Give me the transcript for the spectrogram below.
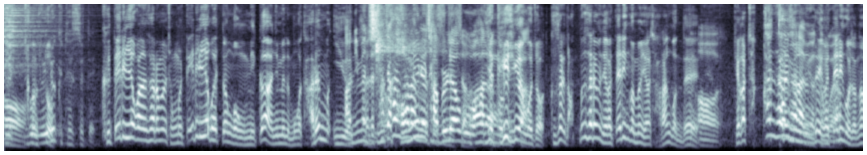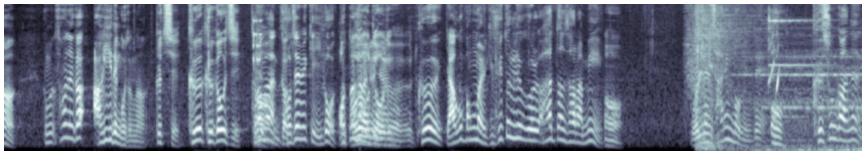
어, 뭐. 이렇게 됐을 때 그 때리려고 하는 사람은 정말 때리려고 했던 겁니까? 아니면 뭔가 다른 이유? 아니면 근데 진짜 범인을 잡으려고 있잖아. 하는 그게 그게 중요한. 거죠. 그 사람이 나쁜 사람이 내가 때린 거면 얘가 잘한 건데 어. 걔가 착한, 착한 사람이었는데 얘가 거야. 때린 거잖아. 그러면 선혜가 악이 된 거잖아. 그치. 그, 그거지. 그러면 더 재밌게 이거? 어떤 어, 사람이냐? 그 야구방망이 이렇게 휘둘리고 하던 사람이 어. 원래는 살인범인데 그 순간은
